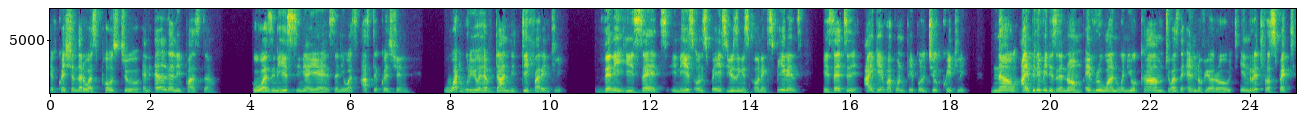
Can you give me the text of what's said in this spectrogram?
a question that was posed to an elderly pastor who was in his senior years and he was asked a question what would you have done differently then he, he said in his own space using his own experience he said i gave up on people too quickly now i believe it is a norm everyone when you come towards the end of your road in retrospect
